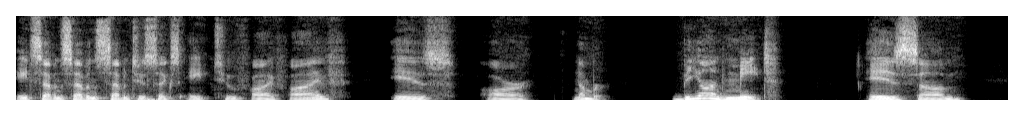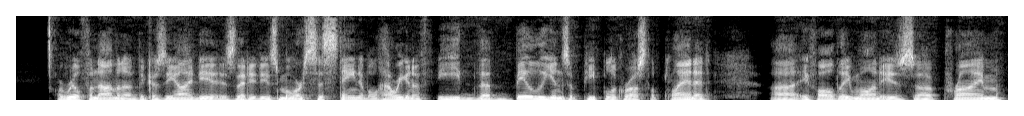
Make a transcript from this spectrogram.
877-726-8255 is our number. Beyond Meat is um, a real phenomenon because the idea is that it is more sustainable. How are we going to feed the billions of people across the planet uh, if all they want is uh, prime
